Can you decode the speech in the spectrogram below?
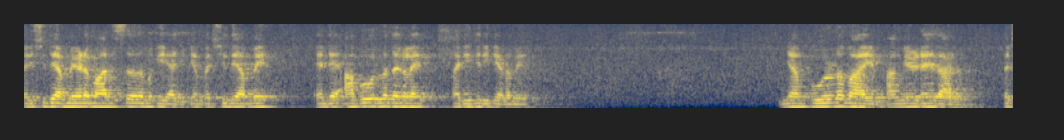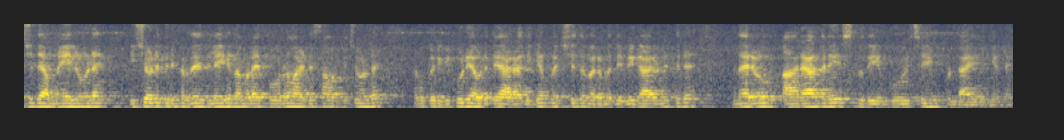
പരിശുദ്ധ അമ്മയുടെ മാനസികത നമുക്ക് യാചിക്കാം. പരിശുദ്ധ അമ്മേ എന്റെ അപൂർണതകളെ പരിഹരിക്കണമേ. ഞാൻ പൂർണമായും അങ്ങയുടേതാണ്. പരിശുദ്ധ അമ്മയിലൂടെ ഈശോയുടെ തിരുഹൃദയത്തിലേക്ക് നമ്മളെ പൂർണമായിട്ട് സമർപ്പിച്ചുകൊണ്ട് നമുക്ക് ഒരിക്കൽ കൂടി അവിടുത്തെ ആരാധിക്കാം പരിശുദ്ധ പരമ ദിവ്യകാരുണ്യത്തിന് നരവും ആരാധനയും സ്തുതിയും പൂഴ്ചയും ഉണ്ടായിരിക്കട്ടെ.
